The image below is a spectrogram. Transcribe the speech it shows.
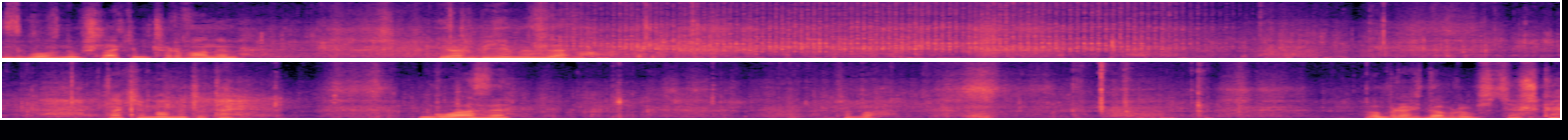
z głównym szlakiem czerwonym i odbijemy w lewo. Takie mamy tutaj głazy. Trzeba obrać dobrą ścieżkę.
